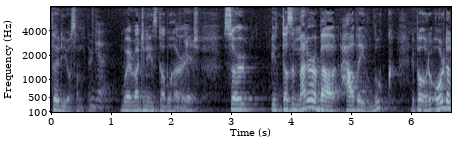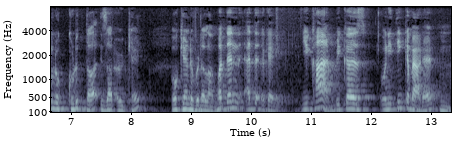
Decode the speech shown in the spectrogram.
30 or something, Yeah. where Rajini is double her Yeah. age. So it doesn't matter about how they look. If an older look kudutta, is that okay? Okay, and vidalam. But then, at the, okay, you can't because when you think about it, Mm,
